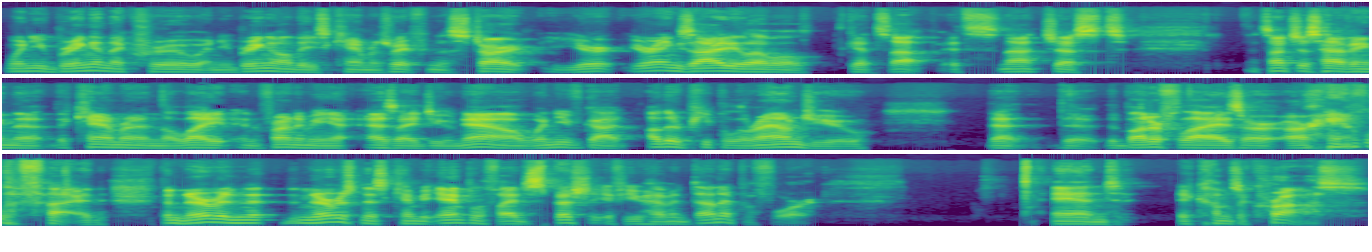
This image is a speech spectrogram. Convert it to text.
when you bring in the crew and you bring all these cameras right from the start, your your anxiety level gets up. It's not just it's not just having the the camera and the light in front of me as I do now. When you've got other people around you, that the the butterflies are are amplified. The nervous the nervousness can be amplified, especially if you haven't done it before, and it comes across.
